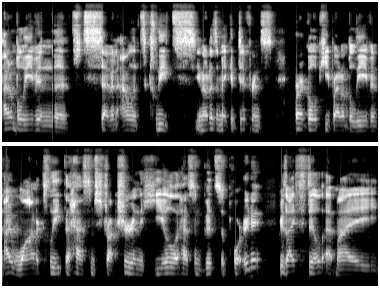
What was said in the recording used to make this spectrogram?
I don't believe in the seven ounce cleats. You know, it doesn't make a difference for a goalkeeper, I don't believe. And I want a cleat that has some structure in the heel, it has some good support in it because I still, at my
